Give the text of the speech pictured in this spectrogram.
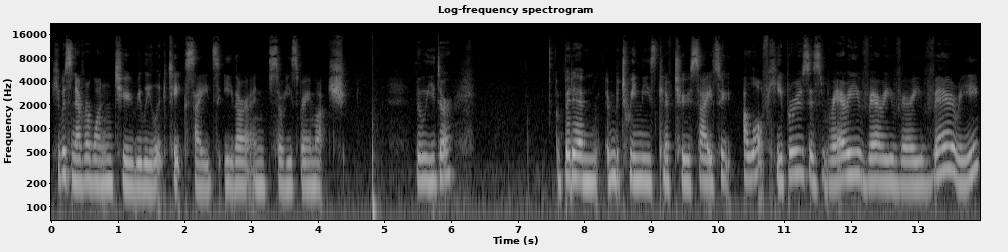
he was never one to really like take sides either and so he's very much the leader but um, in between these kind of two sides, so a lot of Hebrews is very, very, very, very.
